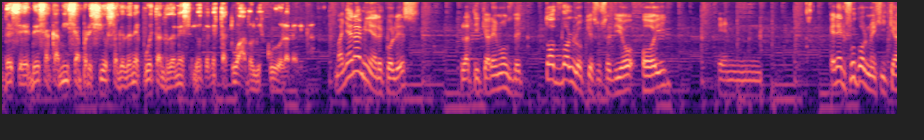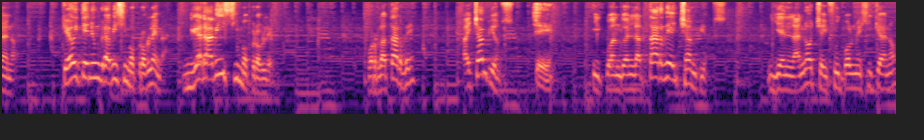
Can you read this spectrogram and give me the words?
de, ese, de esa camisa preciosa que tenés puesta, lo tenés, lo tenés tatuado el escudo de la América. Mañana miércoles platicaremos de todo lo que sucedió hoy en, en el fútbol mexicano, que hoy tiene un gravísimo problema, gravísimo problema. Por la tarde hay Champions. Sí. Y cuando en la tarde hay Champions y en la noche hay fútbol mexicano,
